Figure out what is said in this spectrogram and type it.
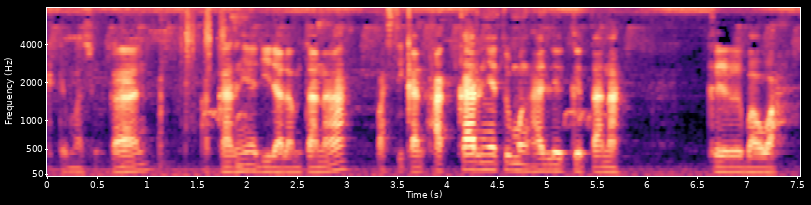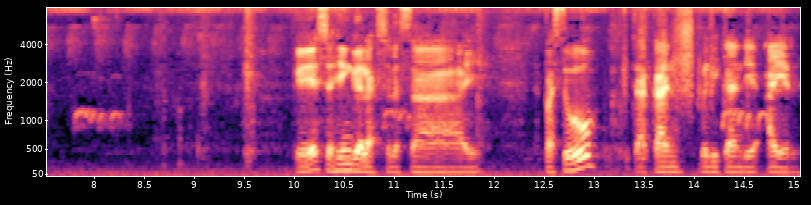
kita masukkan akarnya di dalam tanah. Pastikan akarnya tu menghala ke tanah ke bawah. Okey sehinggalah selesai. Lepas tu kita akan berikan dia air.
